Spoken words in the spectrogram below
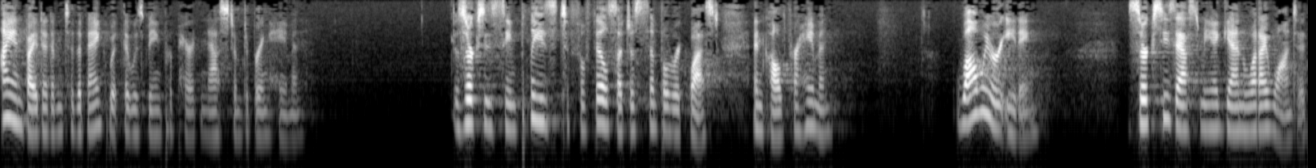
I invited him to the banquet that was being prepared and asked him to bring Haman. Xerxes seemed pleased to fulfill such a simple request and called for Haman. While we were eating, Xerxes asked me again what I wanted.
